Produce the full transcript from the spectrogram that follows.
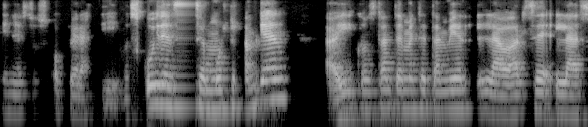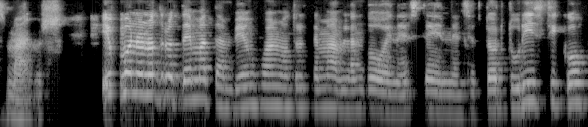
en estos operativos. Cuídense mucho también, ahí constantemente también lavarse las manos. Y bueno, en otro tema también, Juan, otro tema hablando en este, en el sector turístico,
